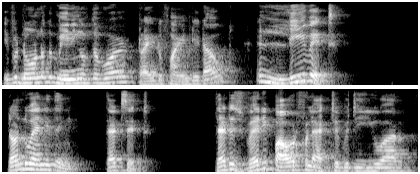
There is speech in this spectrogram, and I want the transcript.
If you don't know the meaning of the word, try to find it out and leave it. Don't do anything. That's it. That is very powerful activity. You are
